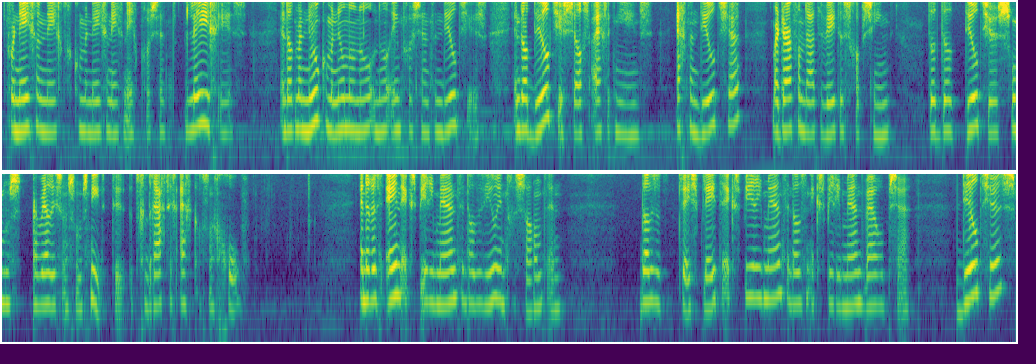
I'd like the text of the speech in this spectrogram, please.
voor 99,999% leeg is. En dat maar 0,0001% een deeltje is. En dat deeltje is zelfs eigenlijk niet eens echt een deeltje, maar daarvan laat de wetenschap zien dat dat deeltje soms er wel is en soms niet. Het, gedraagt zich eigenlijk als een golf. En er is één experiment en dat is heel interessant. En dat is het twee-spleten-experiment. En dat is een experiment waarop ze deeltjes,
